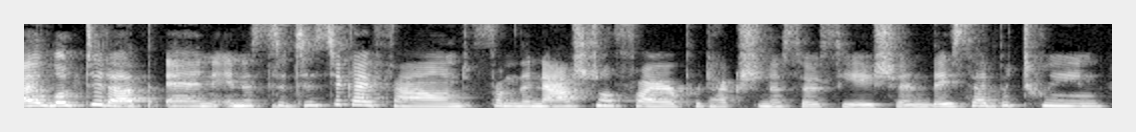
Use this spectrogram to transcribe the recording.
I looked it up, and in a statistic I found from the National Fire Protection Association, they said between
